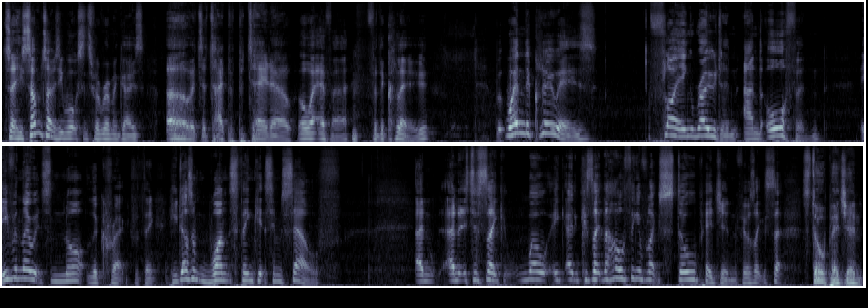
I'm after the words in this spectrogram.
So he sometimes he walks into a room and goes, "Oh, it's a type of potato" or whatever for the clue. But when the clue is flying rodent and orphan, even though it's not the correct thing, he doesn't once think it's himself. And and it's just like well because like the whole thing of like stool pigeon feels like so- stool pigeon.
